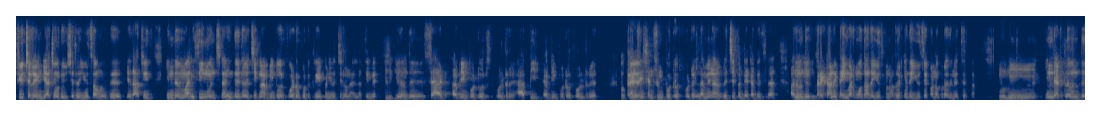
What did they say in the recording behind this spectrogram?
ஃபியூச்சர்ல எங்கேயாச்சும் ஒரு விஷயத்துல யூஸ் ஆகும் இது. ஏதாச்சும் இந்த மாதிரி சீன் வந்துச்சுன்னா இந்த இதை வச்சுக்கலாம் அப்படின்ட்டு ஒரு ஃபோல்டர் போட்டு கிரியேட் பண்ணி வச்சிடுவேன் நான் எல்லாத்தையுமே. இது வந்து சேட் அப்படின்னு போட்டு ஒரு ஃபோல்டர் ஹாப்பி அப்படின்னு போட்டு ஒரு ஃபோல்டர் டிரான்சிஷன்ஸ் போட்டு ஒரு ஃபோல்டர் எல்லாமே நான் வச்சுப்பேன் டேட்டா பேஸ்ல அது வந்து. கரெக்டான டைம் வரும்போது தான் அதை யூஸ் பண்ணும் அது வரைக்கும் அதை யூஸே பண்ணக்கூடாதுன்னு வச்சிருப்பேன். இந்த இடத்துல வந்து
